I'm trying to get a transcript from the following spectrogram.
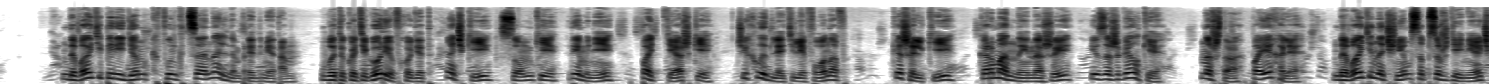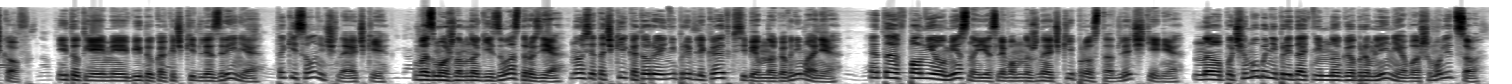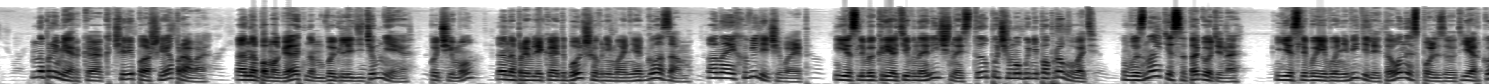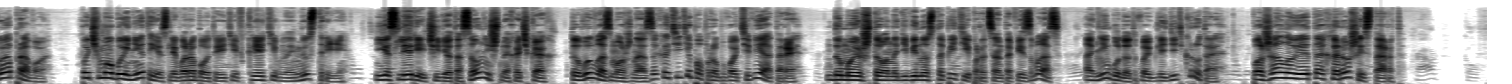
Давайте перейдем к функциональным предметам. В эту категорию входят очки, сумки, ремни, подтяжки, чехлы для телефонов, кошельки, карманные ножи и зажигалки. Ну что, поехали? Давайте начнем с обсуждения очков. И тут я имею в виду как очки для зрения, так и солнечные очки. Возможно, многие из вас, друзья, носят очки, которые не привлекают к себе много внимания. Это вполне уместно, если вам нужны очки просто для чтения. Но почему бы не придать немного обрамления вашему лицу? Например, как черепашья оправа. Она помогает нам выглядеть умнее. Почему? Она привлекает больше внимания к глазам. Она их увеличивает. Если вы креативная личность, то почему бы не попробовать? Вы знаете Сета Година? Если вы его не видели, то он использует яркую оправу. Почему бы и нет, если вы работаете в креативной индустрии? Если речь идет о солнечных очках, то вы, возможно, захотите попробовать авиаторы. Думаю, что на 95% из вас они будут выглядеть круто. Пожалуй, это хороший старт.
